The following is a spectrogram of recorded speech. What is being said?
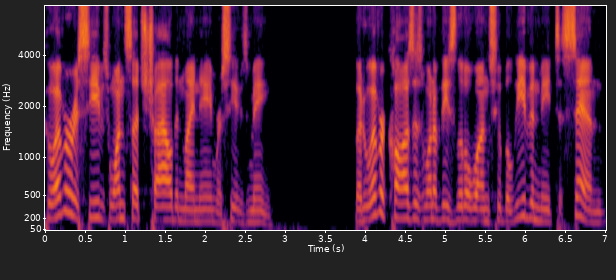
Whoever receives one such child in my name receives me. But whoever causes one of these little ones who believe in me to sin,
